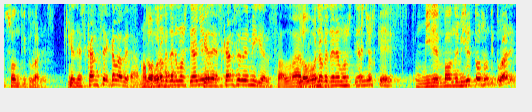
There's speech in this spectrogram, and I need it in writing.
son titulares. Que descanse Calavera, lo bueno que tenemos este año... Que descanse de Miguel, saldrá... Lo bueno que tenemos este año es que, mires donde mires, todos son titulares.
